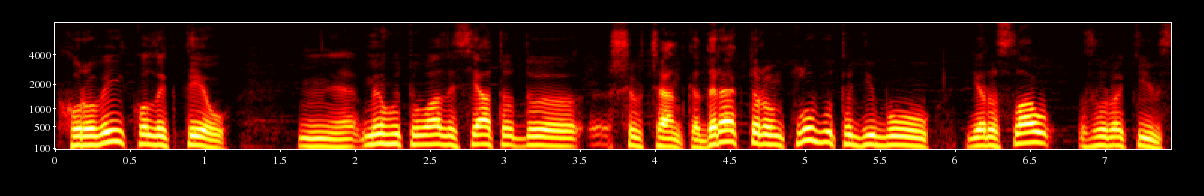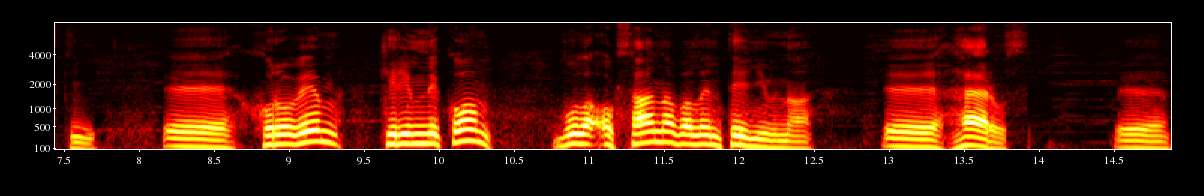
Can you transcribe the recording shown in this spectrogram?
хоровий колектив. Ми готували свято до Шевченка. Директором клубу тоді був Ярослав Жураківський. Е, Хоровим керівником була Оксана Валентинівна е, Герус. Е,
